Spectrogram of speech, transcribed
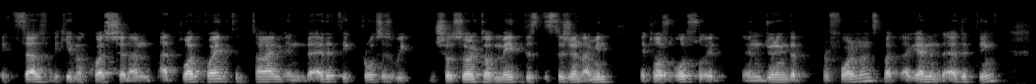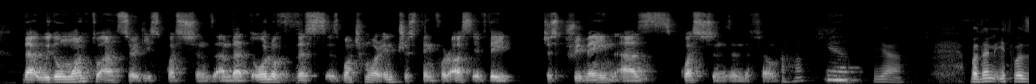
itself became a question and at one point in time in the editing process we should sort of made this decision i mean it was also in, in during the performance but again in the editing that we don't want to answer these questions and that all of this is much more interesting for us if they just remain as questions in the film Uh-huh. Yeah. Yeah. But then it was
